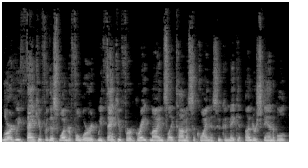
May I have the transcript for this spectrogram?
Lord, we thank you for this wonderful word. We thank you for great minds like Thomas Aquinas who can make it understandable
